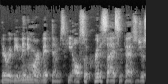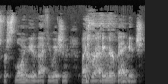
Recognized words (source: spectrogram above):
there would be many more victims. He also criticized some passengers for slowing the evacuation by grabbing their baggage.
